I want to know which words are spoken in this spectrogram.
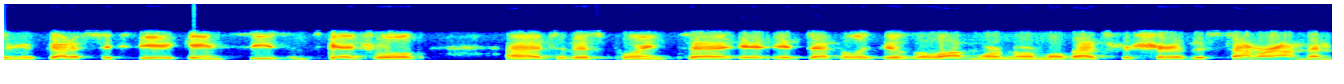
and we've got a 68 game season scheduled. Uh, to this point, it, it definitely feels a lot more normal, that's for sure, this time around than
